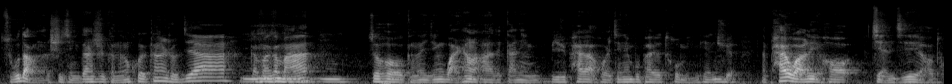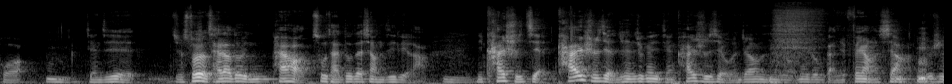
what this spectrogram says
阻挡的事情，但是可能会看看手机啊，干嘛干嘛，嗯最后可能已经晚上了啊，得赶紧必须拍了，或者今天不拍就拖明天嗯去。那拍完了以后，剪辑也要拖，嗯剪辑也就所有材料都已经拍好，素材都在相机里了。嗯，你开始剪，开始剪之前就跟以前开始写文章的那种那种感觉非常像，就是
